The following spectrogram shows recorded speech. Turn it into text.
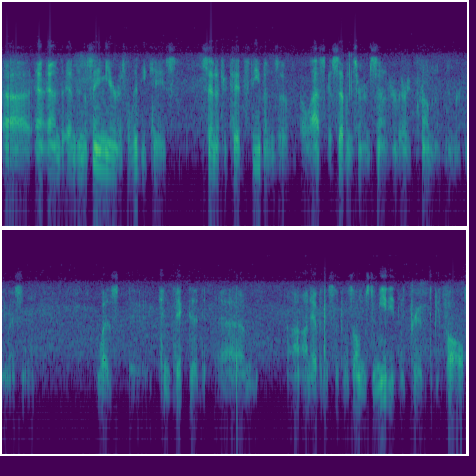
Uh, and, and in the same year as the Libby case, Senator Ted Stevens of Alaska, seven-term senator, very prominent member of the U.S. Senate, was uh, convicted um, on evidence that was almost immediately proved to be false.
